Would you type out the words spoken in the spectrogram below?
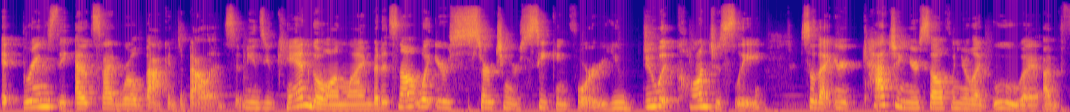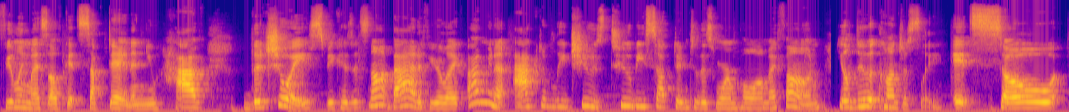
it brings the outside world back into balance. It means you can go online, but it's not what you're searching or seeking for. You do it consciously so that you're catching yourself when you're like, ooh, I, am feeling myself get sucked in. And you have the choice because it's not bad if you're like, I'm gonna actively choose to be sucked into this wormhole on my phone. You'll do it consciously. It's so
